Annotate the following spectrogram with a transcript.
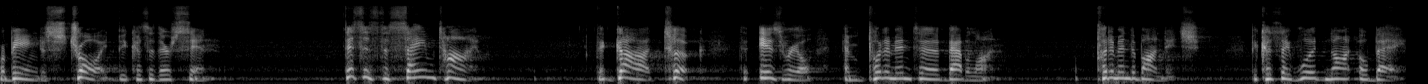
were being destroyed because of their sin. This is the same time that God took Israel and put them into Babylon, put them into bondage because they would not obey.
